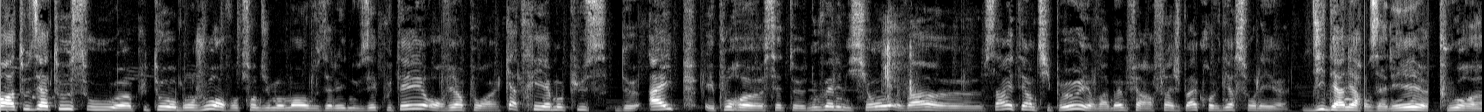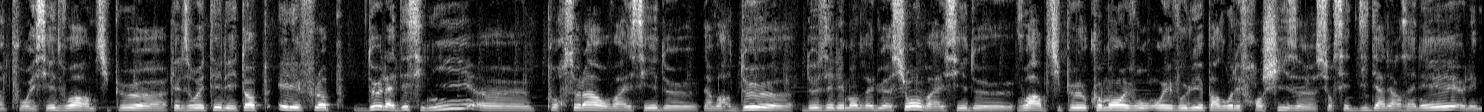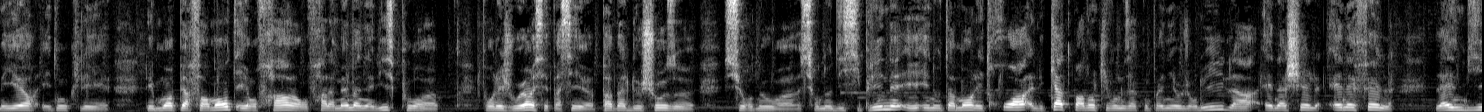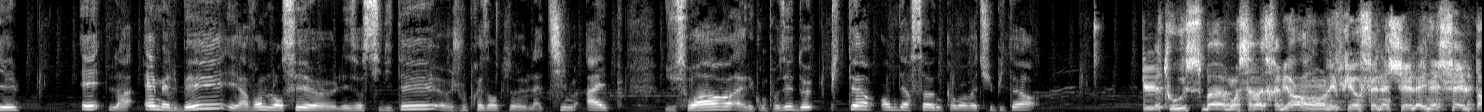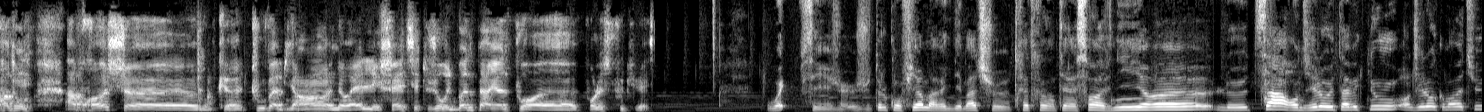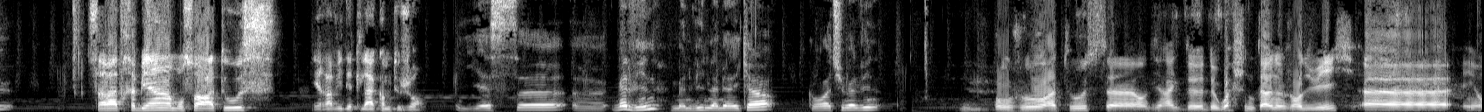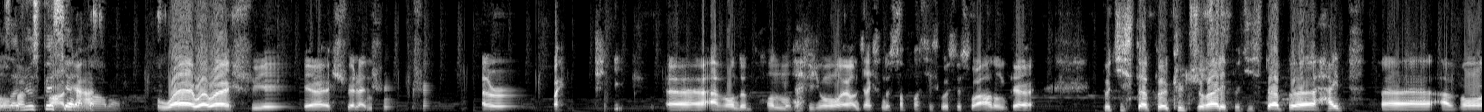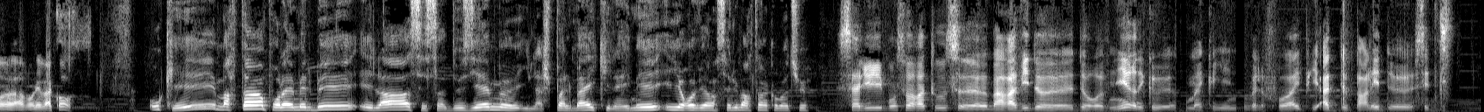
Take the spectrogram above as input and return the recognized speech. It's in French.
Bonsoir à toutes et à tous, ou euh, plutôt bonjour en fonction du moment où vous allez nous écouter. On revient pour un quatrième opus de Hype. Et pour euh, cette nouvelle émission, on va euh, s'arrêter un petit peu et on va même faire un flashback, revenir sur les dix dernières années pour, pour essayer de voir un petit peu quels ont été les tops et les flops de la décennie. pour cela, on va essayer d'avoir deux, deux éléments d'évaluation. On va essayer de voir un petit peu comment ont évolué pardon, les franchises sur ces dix dernières années, les et donc les, moins performantes. Et on fera, on fera la même analyse pour, euh, pour les joueurs. Il s'est passé euh, pas mal de choses euh, sur nos, sur nos disciplines et, notamment les trois, les quatre pardon, qui vont nous accompagner aujourd'hui la NHL, NFL, la NBA et la MLB. Et avant de lancer les hostilités, je vous présente la team Hype du soir. Elle est composée de Peter Anderson. Comment vas-tu, Peter? À tous, bah moi ça va très bien, hein. les playoffs NHL, NFL pardon, approchent, euh, donc euh, tout va bien, Noël, les fêtes, c'est toujours une bonne période pour, euh, pour le foot US. Oui, je, je, te le confirme avec des matchs très très intéressants à venir. Le Tsar Angelo est avec nous. Angelo, comment vas-tu? Ça va très bien, bonsoir à tous et ravi d'être là comme toujours. Yes, Melvin, Melvin l'américain, comment vas-tu Melvin? Bonjour à tous, euh, en direct de, Washington aujourd'hui. Euh, et Dans un lieu spécial apparemment. Ouais, ouais, ouais, je suis, euh, je suis à la euh, avant de prendre mon avion en direction de San Francisco ce soir. Donc, petit stop culturel et petit stop hype avant, avant les vacances. Ok, Martin pour la MLB est là, c'est sa deuxième, il lâche pas le mic, il a aimé et il revient. Salut Martin, comment vas-tu? Salut, bonsoir à tous. Euh, bah, ravi de, de, revenir et que vous m'accueillez une nouvelle fois. Et puis hâte de parler de ces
